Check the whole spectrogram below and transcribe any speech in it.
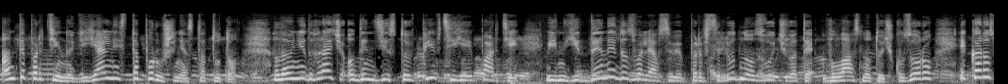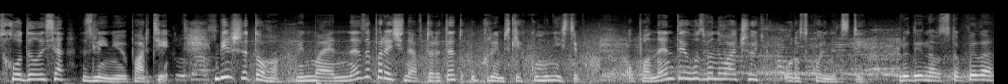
антипартійну діяльність та порушення статуту. Леонід Грач один зі стовпів цієї партії. Він єдиний дозволяв собі перевселюдно озвучувати власну точку зору, яка розходилася з лінією партії. Більше того, він має незаперечний авторитет у кримських комуністів. Опоненти його звинувачують у розкольництві. Людина вступила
